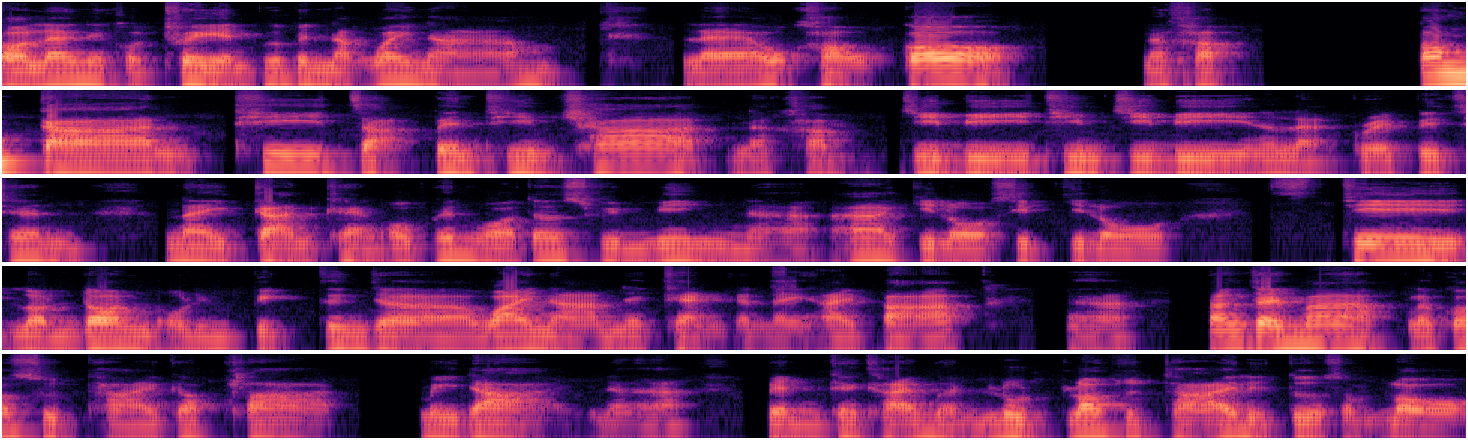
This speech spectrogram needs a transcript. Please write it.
ตอนแรกเนี่ยเขา train เพื่อเป็นนักว่ายน้ำแล้วเขาก็นะครับ ต้องการที่จะเป็นทีมชาตินะครับ GB ทีม GB นั่นแหละ Great Britain ในการแข่ง Open Water Swimming นะฮะ 5 กิโล 10 กิโล ที่ลอนดอนโอลิมปิก ซึ่งจะว่ายน้ำเนี่ยแข่งกันใน Hyde Parkนะฮะ ตั้งใจมากแล้วก็สุดท้ายก็พลาดไม่ได้นะฮะ เป็นคล้ายๆเหมือนหลุดรอบสุดท้ายหรือตัวสำรอง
